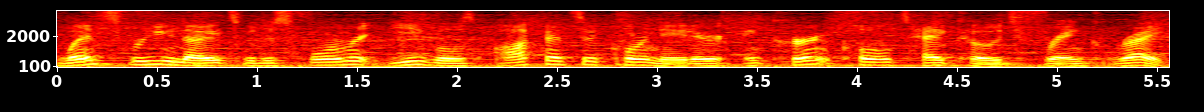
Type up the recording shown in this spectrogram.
Wentz reunites with his former Eagles offensive coordinator and current Colts head coach Frank Reich.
